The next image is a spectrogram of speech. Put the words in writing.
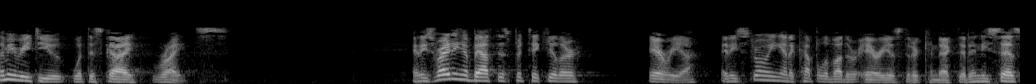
Let me read to you what this guy writes. And he's writing about this particular area, and he's throwing in a couple of other areas that are connected. And he says,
